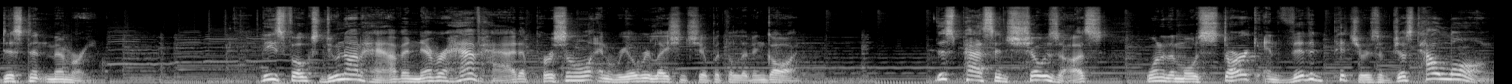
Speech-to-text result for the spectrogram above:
distant memory. These folks do not have and never have had a personal and real relationship with the living God. This passage shows us one of the most stark and vivid pictures of just how long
